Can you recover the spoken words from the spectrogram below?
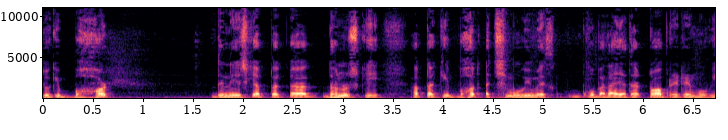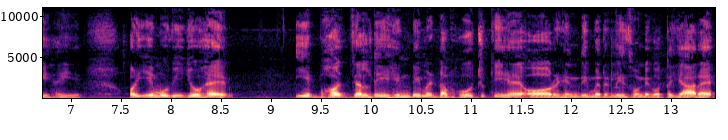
जो कि बहुत दिनेश की अब तक धनुष की अब तक की बहुत अच्छी मूवी में इसको बताया जाता है। टॉप रेटेड मूवी है ये। और ये मूवी जो है ये बहुत जल्दी हिंदी में डब हो चुकी है और हिंदी में रिलीज़ होने को तैयार है।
